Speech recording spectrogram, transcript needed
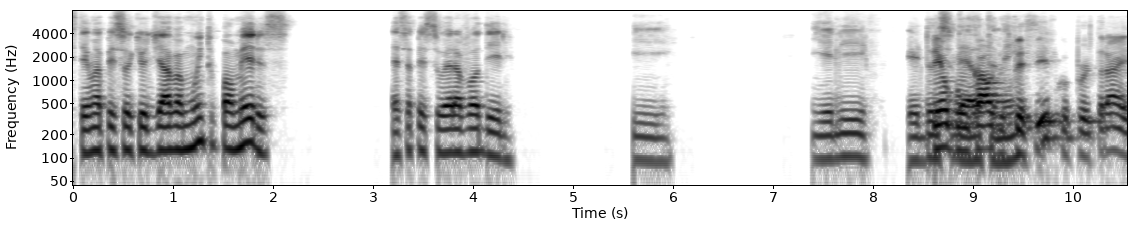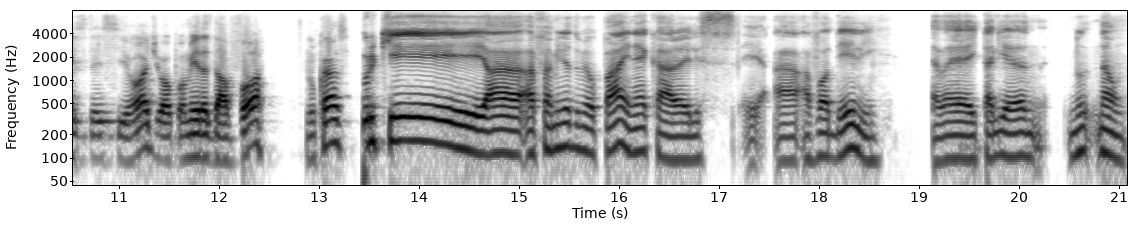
Se tem uma pessoa que odiava muito o Palmeiras, essa pessoa era a avó dele. E, e ele herdou Tem algum dela causa também. específico por trás desse ódio ao Palmeiras da avó, no caso? Porque a, a família do meu pai, né, cara, eles. eh, A, a avó dele, ela é italiana. Nu- não,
